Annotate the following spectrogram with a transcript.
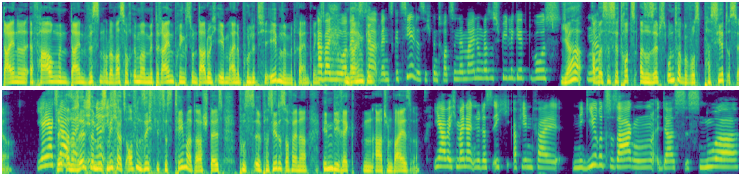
deine Erfahrungen, dein Wissen oder was auch immer mit reinbringst und dadurch eben eine politische Ebene mit reinbringst. Aber nur, wenn es da, gezielt ist. Ich bin trotzdem der Meinung, dass es Spiele gibt, wo es. Ja, ne? aber es ist ja trotz, also selbst unterbewusst passiert es ja. Ja, ja, klar. Also selbst wenn du es nicht als offensichtliches Thema darstellst, äh, passiert es auf einer indirekten Art und Weise. Ja, aber ich meine halt nur, dass ich auf jeden Fall negiere zu sagen, dass es nur,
